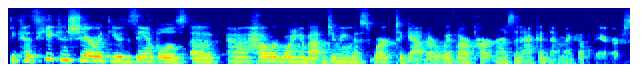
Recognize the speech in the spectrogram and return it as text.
because he can share with you examples of uh, how we're going about doing this work together with our partners in academic affairs.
